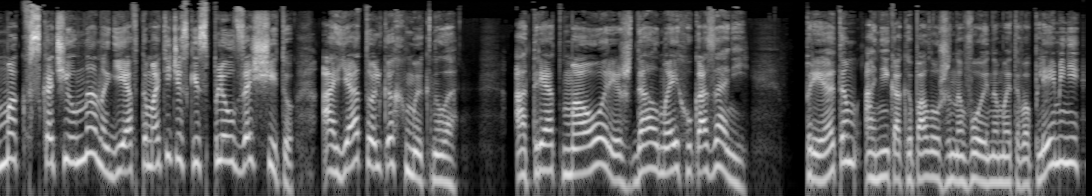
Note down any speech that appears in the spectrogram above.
Мак вскочил на ноги и автоматически сплел защиту, а я только хмыкнула. Отряд Маори ждал моих указаний. При этом они, как и положено воинам этого племени,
